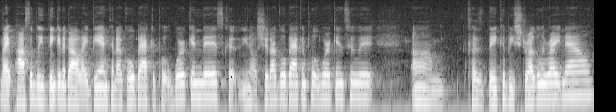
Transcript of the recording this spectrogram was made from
like possibly thinking about like damn can i go back and put work in this? Could you know should i go back and put work into it? Um because they could be struggling right now.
